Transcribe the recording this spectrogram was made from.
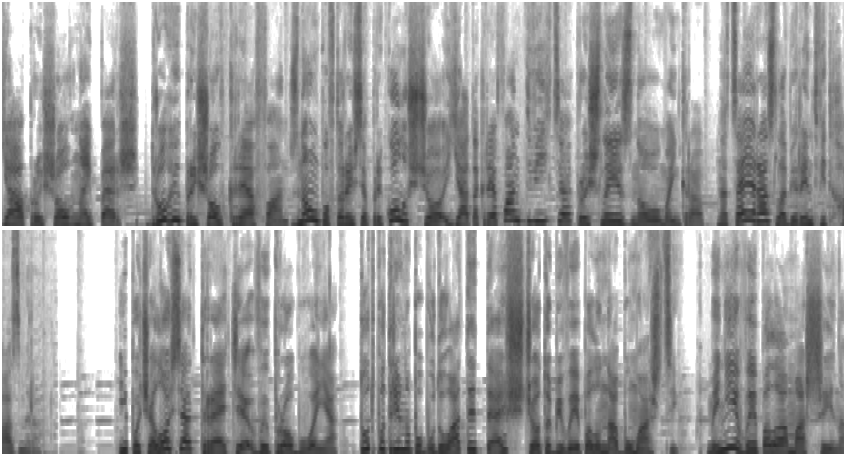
я пройшов найперший. Другий прийшов Креафан. Знову повторився прикол, що я та Креафан, дивіться, пройшли знову Майнкрафт. На цей раз лабіринт від Хазмера. І почалося третє випробування. Тут потрібно побудувати те, що тобі випало на бумажці. Мені випала машина.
